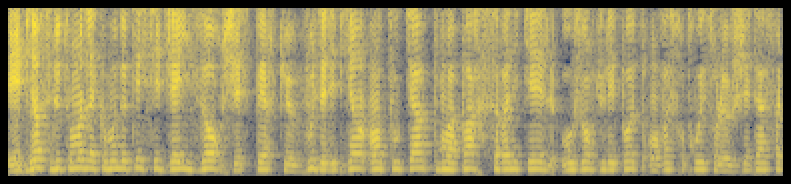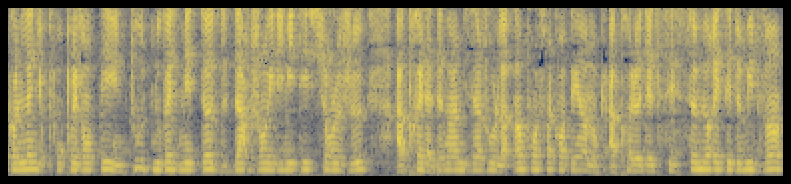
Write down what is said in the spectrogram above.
Eh bien, tout le monde de la communauté, c'est Jaizor, j'espère que vous allez bien. En tout cas, pour ma part, ça va nickel. Aujourd'hui les potes, on va se retrouver sur le GTA 5 Online pour présenter une toute nouvelle méthode d'argent illimité sur le jeu. Après la dernière mise à jour, la 1.51, donc après le DLC Summer été 2020.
